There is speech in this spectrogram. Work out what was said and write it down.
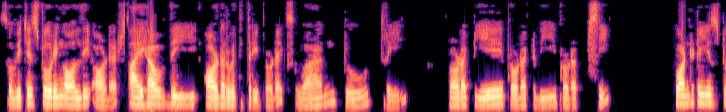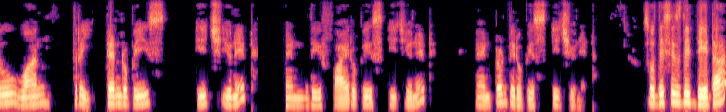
so which is storing all the orders. I have the order with three products one, two, three. Product A, product B, product C quantity is to 1 3 10 rupees each unit and the 5 rupees each unit and 20 rupees each unit. So this is the data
